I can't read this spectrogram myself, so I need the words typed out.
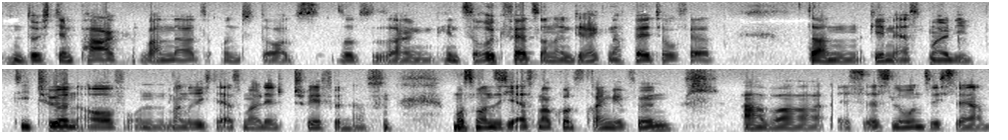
durch den Park wandert und dort sozusagen hin zurückfährt, sondern direkt nach Beltow fährt, dann gehen erstmal die, die Türen auf und man riecht erstmal den Schwefel. Da muss man sich erstmal kurz dran gewöhnen. Aber es, es lohnt sich sehr.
